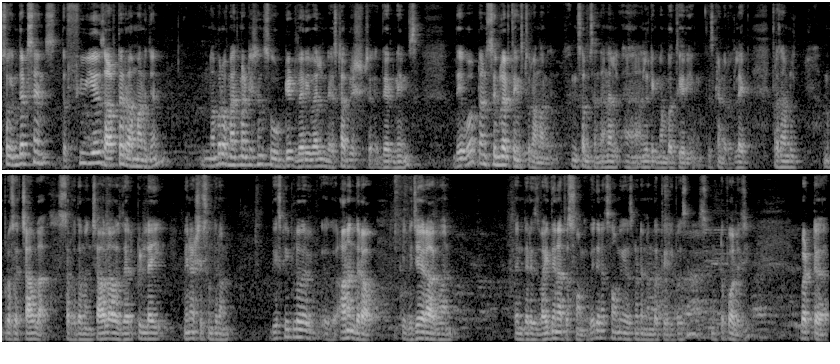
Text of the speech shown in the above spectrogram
So in that sense, the few years after Ramanujan, number of mathematicians who did very well and established their names, they worked on similar things to Ramanujan in some sense, anal- uh, analytic number theory, this kind of like, for example, Professor Chowla, Sarvadaman Chowla was there, Pillai, Minakshisundaram. These people were uh, Anand Rao, okay, Vijayaraghavan, then there is Vaidyanathaswamy. Vaidyanatha Swami was not a number theory person, it's topology. But uh,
